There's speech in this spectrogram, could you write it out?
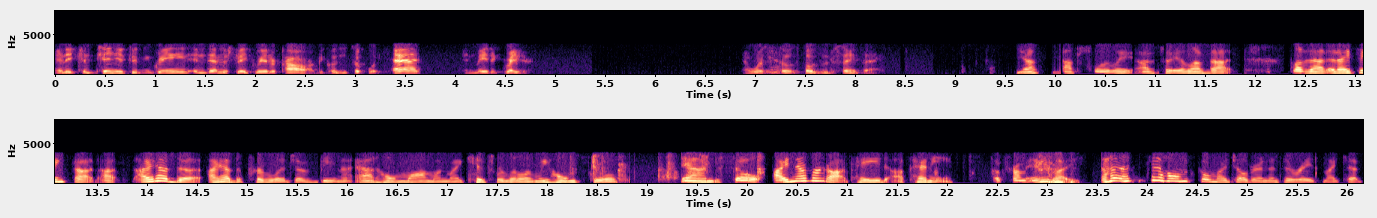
And he continued to gain and demonstrate greater power because he took what he had and made it greater and we're yeah. supposed to do the same thing. Yeah, absolutely, absolutely. I love that. Love that, and I think that I, I had the I had the privilege of being an at-home mom when my kids were little, and we homeschooled, and so I never got paid a penny from anybody to homeschool my children and to raise my kids.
